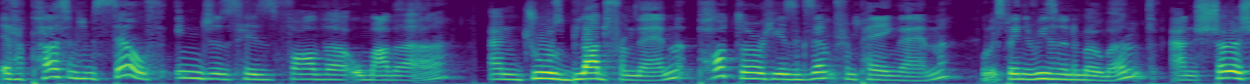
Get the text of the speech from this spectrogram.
if a person himself injures his father or mother and draws blood from them, patur, he is exempt from paying them. We'll explain the reason in a moment. And shoresh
